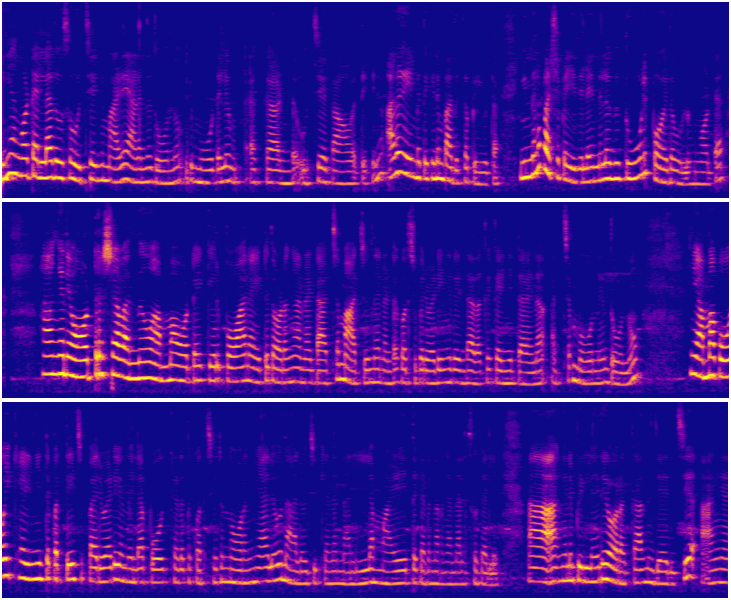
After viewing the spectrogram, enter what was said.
ഇനി അങ്ങോട്ട് എല്ലാ ദിവസവും ഉച്ച കഴിഞ്ഞ് മഴയാണെന്ന് തോന്നുന്നു. ഒരു മൂടലും ഒക്കെ ഉണ്ട് ഉച്ചയൊക്കെ ആകുമ്പോഴത്തേക്കിനും അത് കഴിയുമ്പോഴത്തേക്കിനും പതുക്കെ പെയ്യൂട്ടോ ഇന്നലെ പക്ഷേ പെയ്തില്ല. ഇന്നലെ ഒന്ന് തൂളിപ്പോയതേ ഉള്ളൂ ഇങ്ങോട്ട്. അങ്ങനെ ഓട്ടോറിക്ഷ വന്നു. അമ്മ ഓട്ടോയിൽ കയറി പോകാനായിട്ട് തുടങ്ങുകയാണ് കേട്ടോ. അച്ഛൻ മാറ്റുന്നതിനുണ്ട് കുറച്ച് പരിപാടിയും കൂടി ഉണ്ട്. അതൊക്കെ കഴിഞ്ഞിട്ടാണ് അച്ഛൻ പോകുന്നതെന്ന് തോന്നുന്നു. ഇനി അമ്മ പോയി കഴിഞ്ഞിട്ട് പ്രത്യേകിച്ച് പരിപാടിയൊന്നുമില്ല. പോയി കിടന്ന് കുറച്ച് നേരം ഉറങ്ങിയാലോ എന്ന് ആലോചിക്കണം നല്ല മഴയത്ത് കിടന്നുറങ്ങാൻ നല്ല സുഖമല്ലേ? അങ്ങനെ പിള്ളേരെ ഉറക്കാമെന്ന് വിചാരിച്ച് അങ്ങനെ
